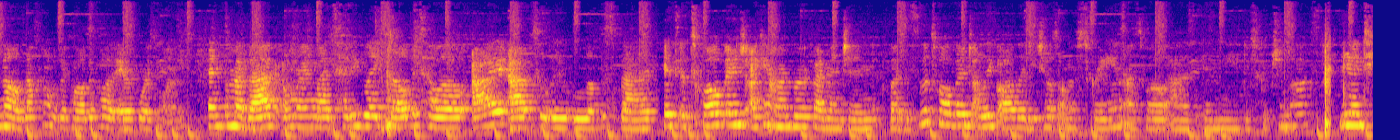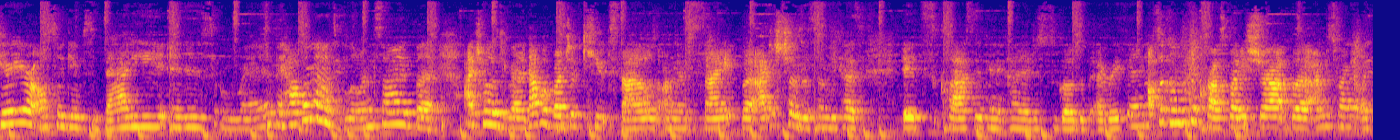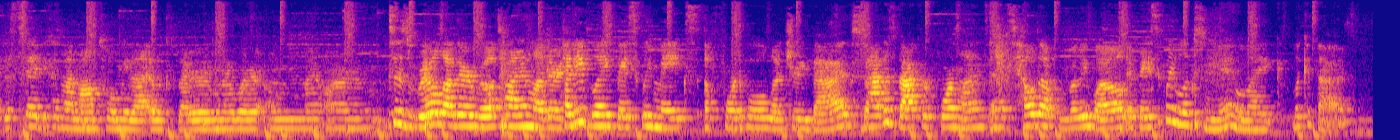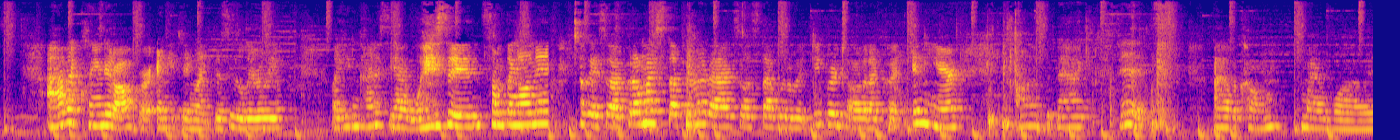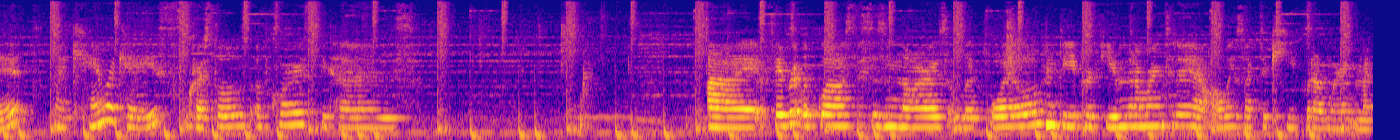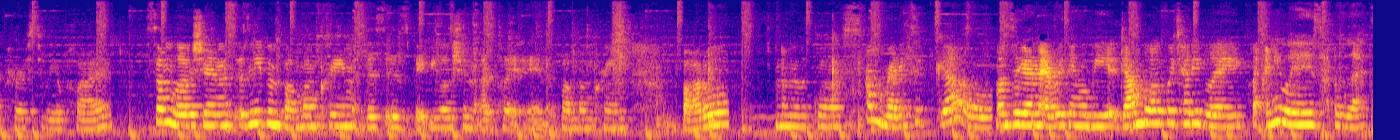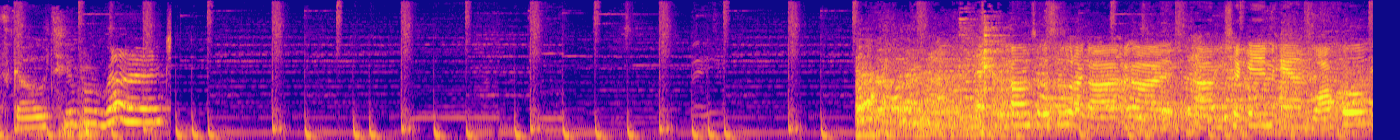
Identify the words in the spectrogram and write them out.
no, that's not what they're called. They're called Air Force Ones. And for my bag, I'm wearing my Teddy Blake Velvetello. I absolutely love this bag. It's a 12 inch. I can't remember if I mentioned, but this is a 12 inch. I'll leave all the details on the screen as well as in the description box. The interior also gives baddie. It is red. They have one that has blue inside, but I chose red. They have a bunch of cute styles on their site, but I just chose this one because it's classic and it kind of just goes with everything. Also comes with a crossbody strap, but I'm just wearing it like this today because my mom told me that it looks better when I wear it on my arm. This is real leather, real Italian leather. Teddy Blake basically makes affordable luxury bags. So I have this bag for four months and it's held up really well. It basically looks new, like look at that. I haven't cleaned it off or anything. Like this is literally like you can kind of see I wasted something on it. Okay, so I put all my stuff in my bag, so let's dive a little bit deeper into all that I put in here. And all of the bag fits. I have a comb, my wallet, my camera case, crystals, of course, because my favorite lip gloss, this is NARS lip oil. Mm-hmm. The perfume that I'm wearing today, I always like to keep what I'm wearing in my purse to reapply some lotion. This isn't even Bum Bum Cream. This is baby lotion that I put in a Bum Bum Cream bottle. Another lip gloss. I'm ready to go. Once again, everything will be down below for Teddy Blake. But anyways, let's go to brunch. Um, so this is what I got. I got um, chicken and waffles.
